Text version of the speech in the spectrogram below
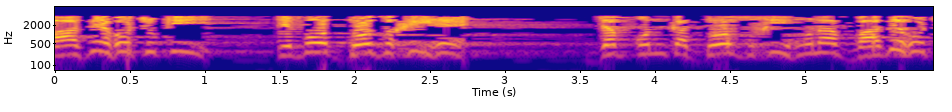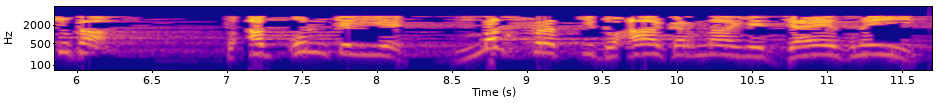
واضح ہو چکی کہ وہ دوزخی ہیں۔ جب ان کا دوزخی ہونا واضح ہو چکا، تو اب ان کے لیے مغفرت کی دعا کرنا یہ جائز نہیں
